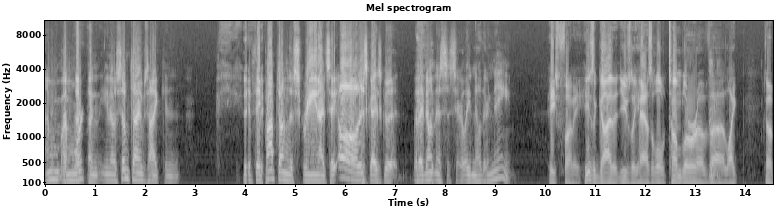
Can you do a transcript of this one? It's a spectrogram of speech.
I'm I'm working. You know, sometimes I can. If they popped on the screen, I'd say, "Oh, this guy's good," but I don't necessarily know their name. He's funny. He's a guy that usually has a little tumbler of uh, like a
